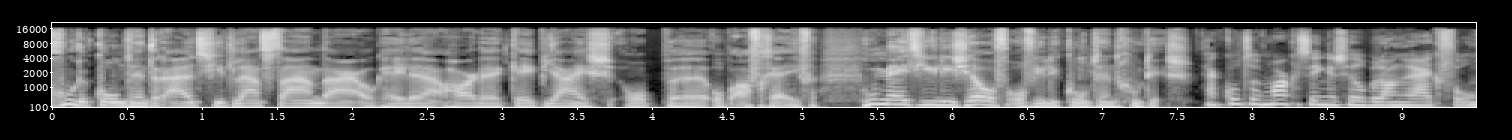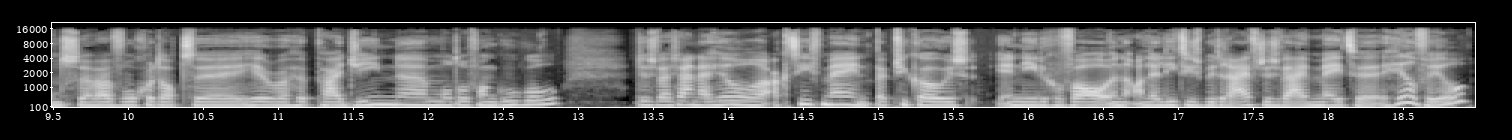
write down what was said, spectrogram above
goede content eruit ziet, laat staan daar ook hele harde KPI's op, eh, op afgeven. Hoe meten jullie zelf of jullie content goed is? Ja, content marketing is heel belangrijk voor ons. Eh, Wij volgen dat eh, Hero Hub Hygiene model van Google. Dus wij zijn daar heel eh, actief mee. En PepsiCo is in ieder geval een analytisch bedrijf. Dus wij meten heel veel.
